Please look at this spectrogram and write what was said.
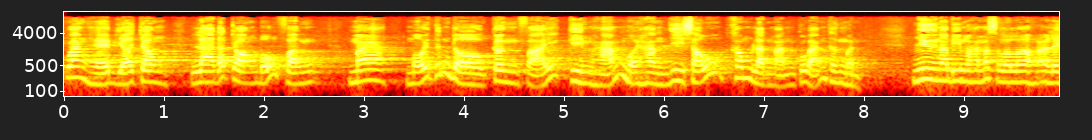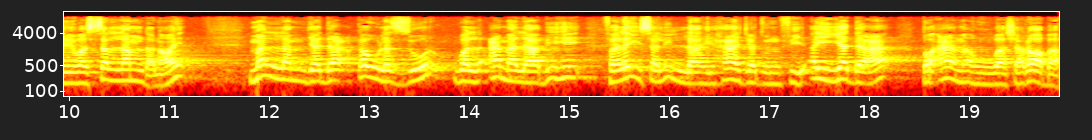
quan hệ vợ chồng là đã tròn bổn phận mà mỗi tín đồ cần phải kìm hãm mọi hành vi xấu không lành mạnh của bản thân mình. Như Nabi Muhammad sallallahu alaihi wasallam đã nói: "Man lam yada' qawl az-zur wal amala bihi falaysa lillahi hajatun fi ay yada'a ta'amahu wa sharabahu."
